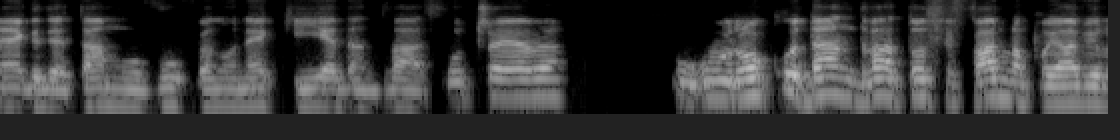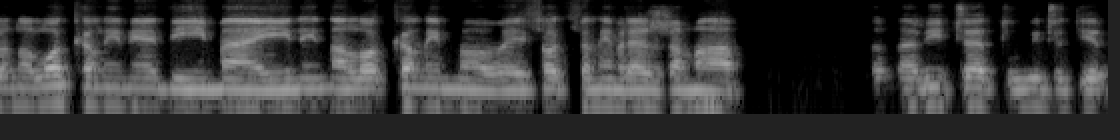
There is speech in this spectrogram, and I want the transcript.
negde tamo u Wuhanu neki jedan, dva slučajeva. U, u roku dan, dva to se stvarno pojavilo na lokalnim medijima i na lokalnim ovaj, socijalnim mrežama, na WeChatu, WeChat je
